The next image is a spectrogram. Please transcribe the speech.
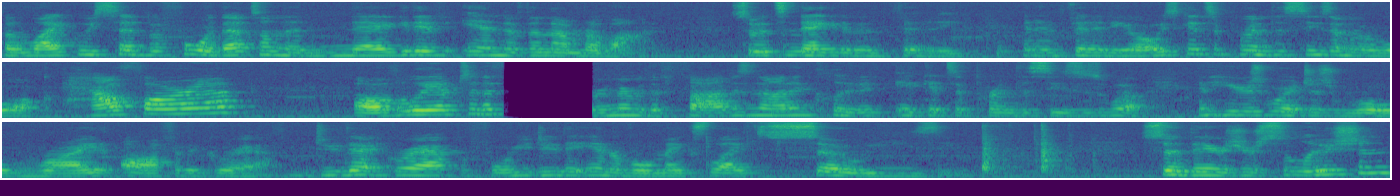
but like we said before, that's on the negative end of the number line. So it's negative infinity. And infinity always gets a parentheses. I'm going to walk how far up? All the way up to the Remember, the 5 is not included. It gets a parentheses as well. And here's where it just rolled right off of the graph. Do that graph before you do the interval. makes life so easy. So there's your solution,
